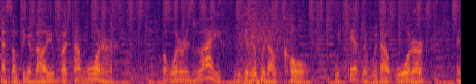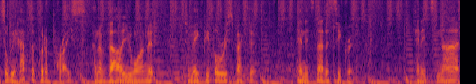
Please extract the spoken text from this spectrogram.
as something of value, but not water? But water is life. We can live without coal. We can't live without water. And so we have to put a price and a value on it to make people respect it. And it's not a secret. And it's not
